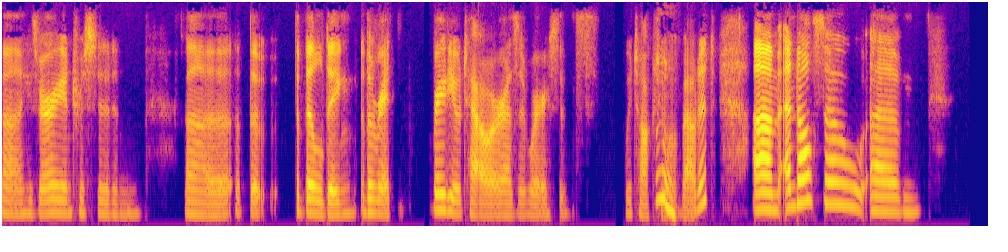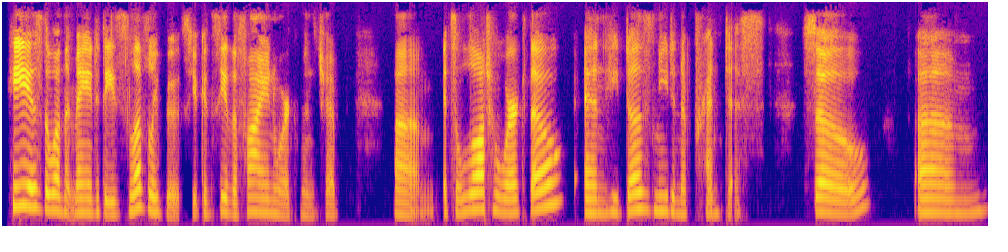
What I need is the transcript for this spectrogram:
Uh, he's very interested in uh, the the building, the ra- radio tower, as it were, since we talked to him Oh. about it. Um, and also, um, he is the one that made these lovely boots. You can see the fine workmanship. Um, it's a lot of work though, and he does need an apprentice. So, um,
